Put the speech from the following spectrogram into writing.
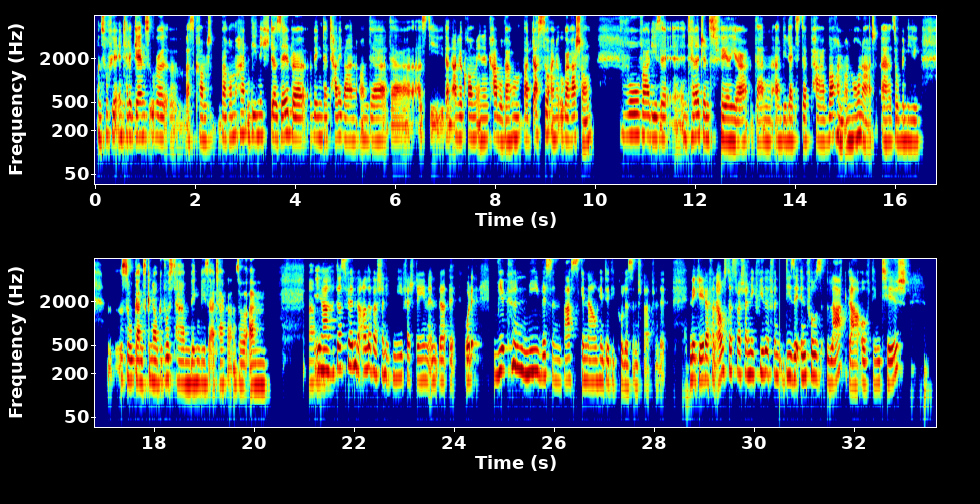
und so viel Intelligenz über äh, was kommt, warum hatten die nicht dasselbe wegen der Taliban und der, der, als die dann angekommen in den Kabul, warum war das so eine Überraschung? Wo war diese äh, Intelligence Failure dann äh, die letzten paar Wochen und Monate, äh, so wenn die so ganz genau gewusst haben wegen dieser Attacke und so. Ähm. Ja, das werden wir alle wahrscheinlich nie verstehen. Äh, oder wir können nie wissen, was genau hinter die Kulissen stattfindet. Ich gehe davon aus, dass wahrscheinlich viele von diesen Infos lag da auf dem Tisch.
